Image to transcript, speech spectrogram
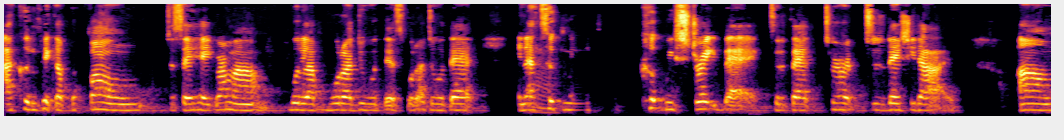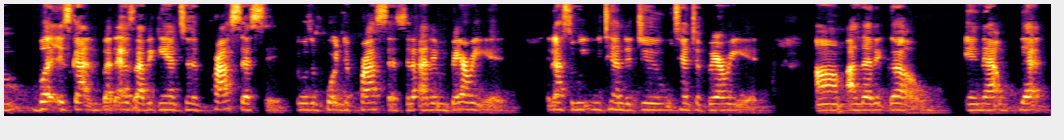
I couldn't pick up the phone to say, "Hey, grandma, what do I what do I do with this? What do I do with that?" And that mm. took me cooked me straight back to that to her to the day she died. Um, but it's gotten. But as I began to process it, it was important to process it. I didn't bury it, and that's what we, we tend to do. We tend to bury it. Um, I let it go and that that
